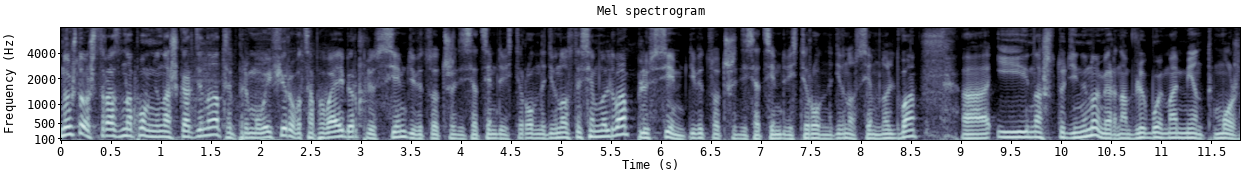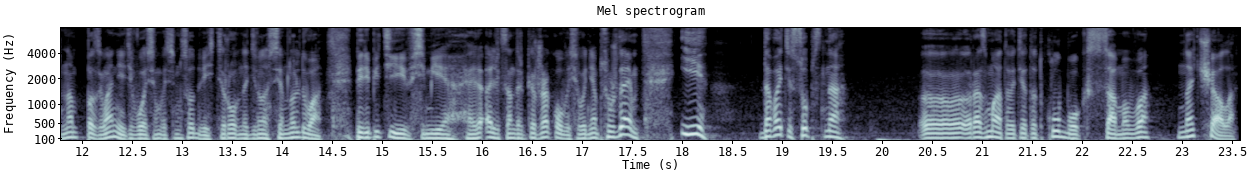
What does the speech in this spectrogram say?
Ну что ж, сразу напомню наши координаты прямого эфира WhatsApp и Viber плюс 7 967 200 ровно 9702 плюс 7 967 200 ровно 9702 а, и наш студийный номер нам в любой момент можно позвонить 8 800 200 ровно 9702 перипетии в семье Александра Киржакова сегодня обсуждаем и давайте собственно э, разматывать этот клубок с самого начала.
